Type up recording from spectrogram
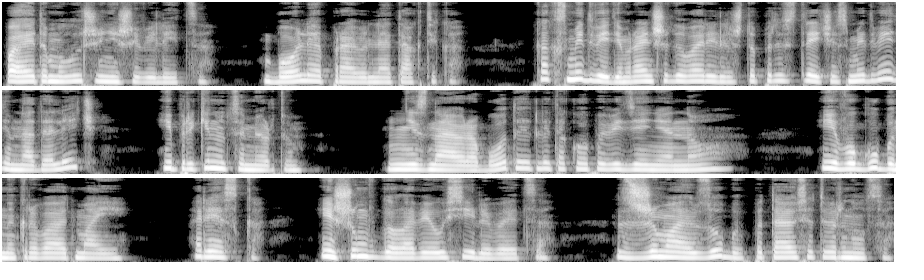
Поэтому лучше не шевелиться. Более правильная тактика. Как с медведем раньше говорили, что при встрече с медведем надо лечь и прикинуться мертвым. Не знаю, работает ли такое поведение, но... Его губы накрывают мои. Резко. И шум в голове усиливается. Сжимаю зубы, пытаюсь отвернуться.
